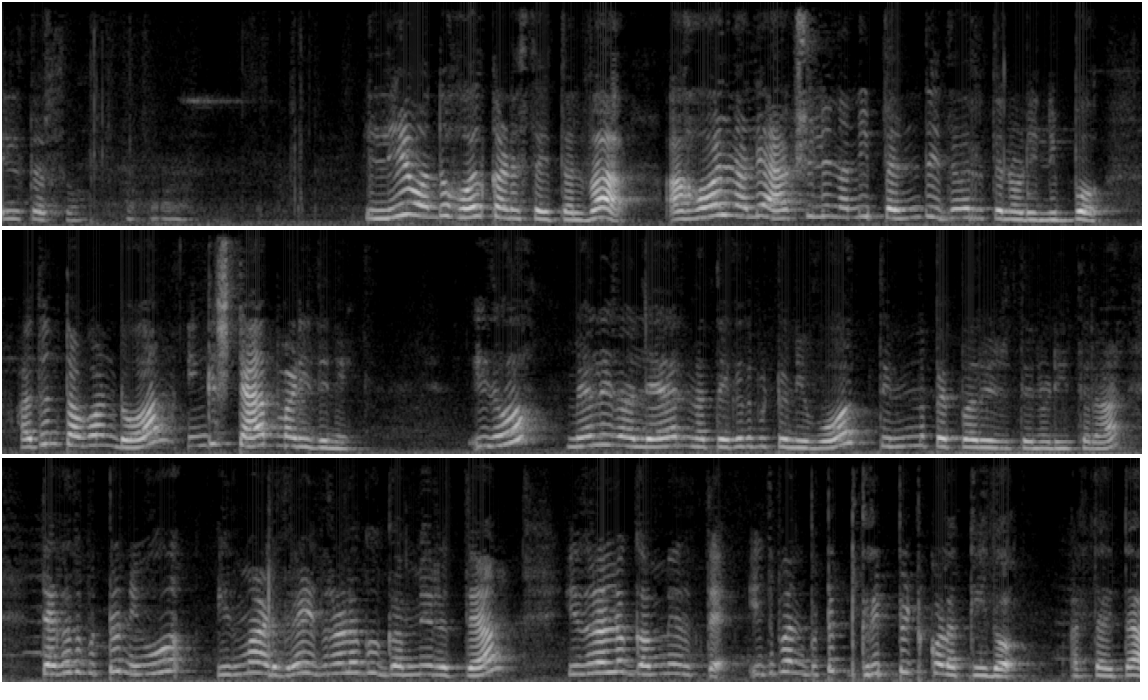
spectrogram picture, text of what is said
ಇಲ್ಲಿ ತೋರಿಸು. ಇಲ್ಲಿ ಒಂದು ಹೋಲ್ ಕಾಣಿಸ್ತೈತಲ್ವಾ ಆ ಹೋಲ್ನಲ್ಲಿ ಆ್ಯಕ್ಚುಲಿ ನಾನು ಈ ಪೆನ್ ಇದಿರುತ್ತೆ ನೋಡಿ, ನಿಬ್ಬು. ಅದನ್ನ ತಗೊಂಡು ಹಿಂಗೆ ಸ್ಟ್ಯಾಪ್ ಮಾಡಿದ್ದೀನಿ. ಇದು ಮೇಲಿರೋ ಲೇಯರ್ನ ತೆಗೆದುಬಿಟ್ಟು ನೀವು ತಿನ್ನ ಪೇಪರ್ ಇರುತ್ತೆ ನೋಡಿ ಈ ಥರ. ತೆಗೆದುಬಿಟ್ಟು ನೀವು ಇದು ಮಾಡಿದ್ರೆ ಇದರೊಳಗೂ ಗಮ್ ಇರುತ್ತೆ. ಇದರಲ್ಲೂ ಗಮ್ ಇರುತ್ತೆ. ಇದು ಬಂದ್ಬಿಟ್ಟು ಗ್ರಿಪ್ ಇಟ್ಕೊಳಕ್ಕೆ ಇದು. ಅರ್ಥ ಆಯ್ತಾ?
